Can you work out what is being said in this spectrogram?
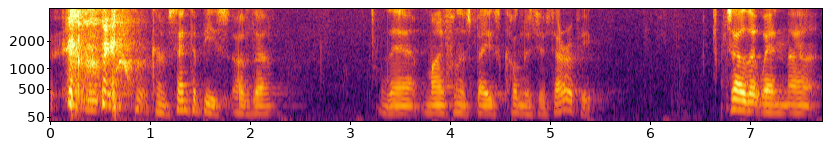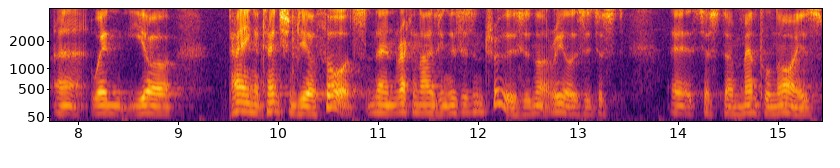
kind of centerpiece of the their mindfulness-based cognitive therapy so that when uh, uh, when you're paying attention to your thoughts, and then recognizing this isn't true, this is not real, this is just it's just a mental noise.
